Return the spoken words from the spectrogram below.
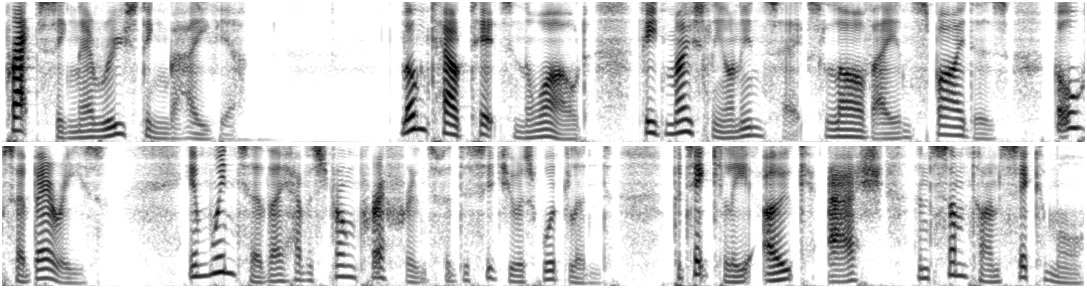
practicing their roosting behaviour. Long-tailed tits in the wild feed mostly on insects, larvae and spiders, but also berries. In winter they have a strong preference for deciduous woodland, particularly oak, ash and sometimes sycamore.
